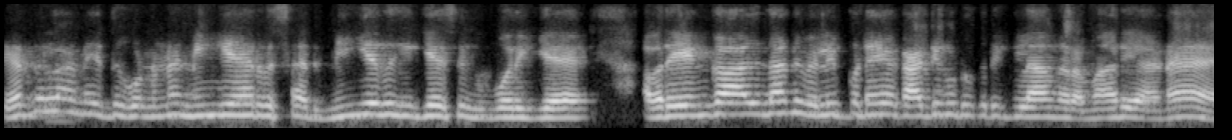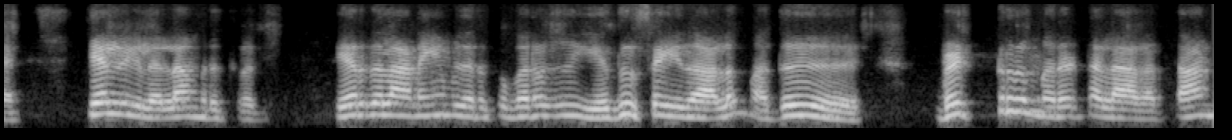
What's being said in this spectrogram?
எதெல்லாம் தேர்தல் ஆணையத்துக்கு ஒண்ணுன்னா நீங்க யாரு சார்? நீங்க எதுக்கு கேஸுக்கு போறீங்க? அவர் எங்க ஆள் தான் வெளிப்படையா காட்டி கொடுக்குறீங்களாங்கிற மாதிரியான கேள்விகள் எல்லாம் இருக்கிறது. தேர்தல் ஆணையம் இதற்கு பிறகு எது செய்தாலும் அது வெற்று மிரட்டலாகத்தான்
